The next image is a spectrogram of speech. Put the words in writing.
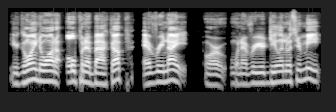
You're going to want to open it back up every night or whenever you're dealing with your meat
